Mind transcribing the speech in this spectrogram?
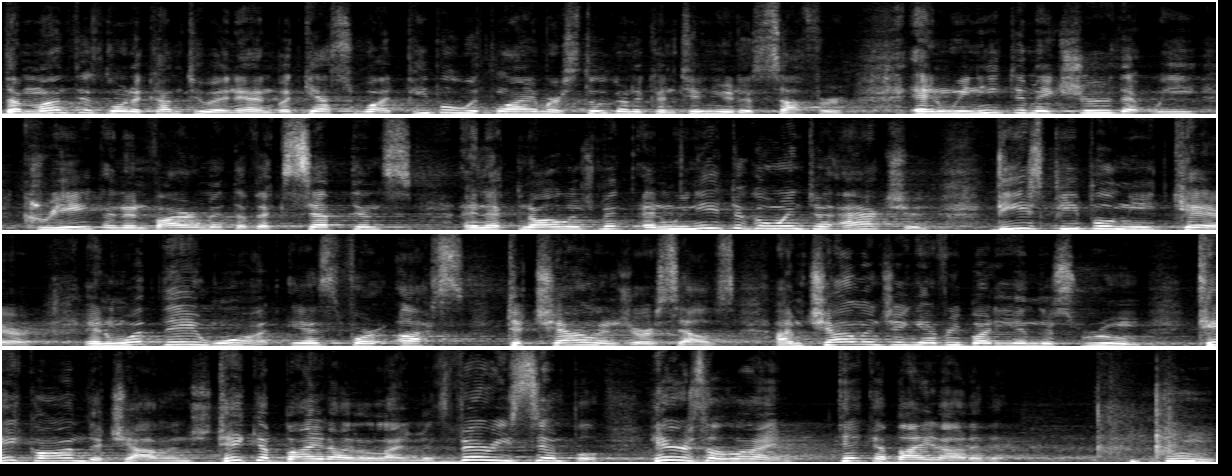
the month is going to come to an end, but guess what? People with Lyme are still going to continue to suffer, and we need to make sure that we create an environment of acceptance and acknowledgement, and we need to go into action. These people need care, and what they want is for us to challenge ourselves. I'm challenging everybody in this room. Take on the challenge. Take a bite out of Lyme. It's very simple. Here's a lime. Take a bite out of it. Mm.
